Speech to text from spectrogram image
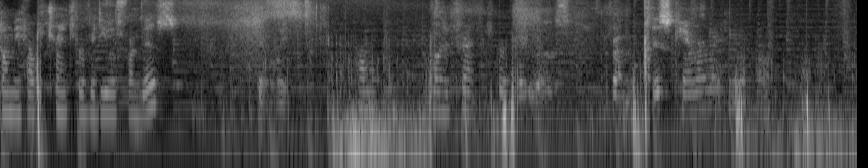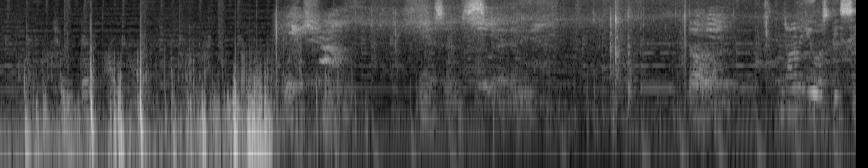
tell me how to transfer videos from this. Yeah, wait. Tell me how to transfer videos from this camera right here to this iPad, which uses a not a USB-C,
